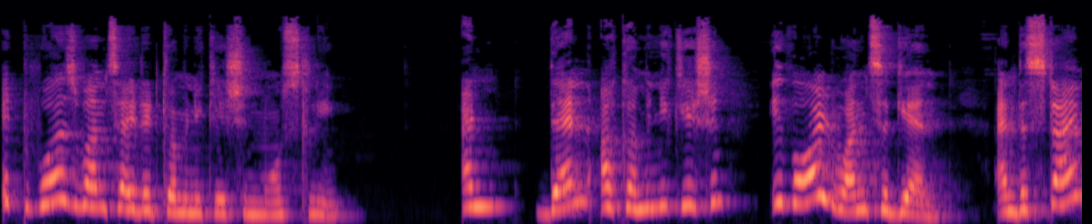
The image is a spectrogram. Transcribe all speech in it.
it was one sided communication mostly. And then our communication evolved once again and this time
